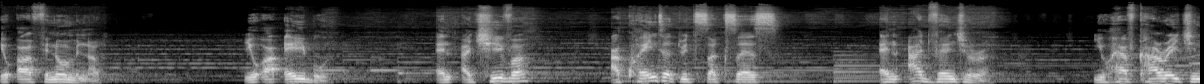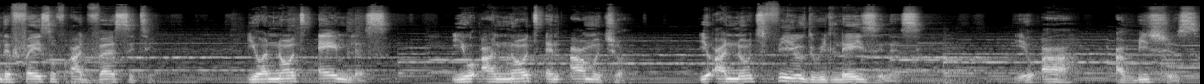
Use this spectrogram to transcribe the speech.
You are phenomenal. You are able, an achiever, acquainted with success, an adventurer. You have courage in the face of adversity. You are not aimless. You are not an amateur. You are not filled with laziness. You are ambitious.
